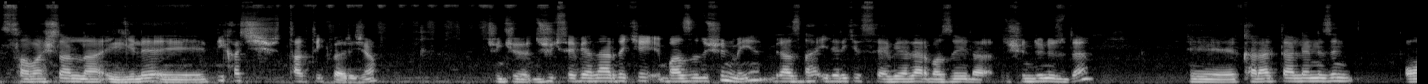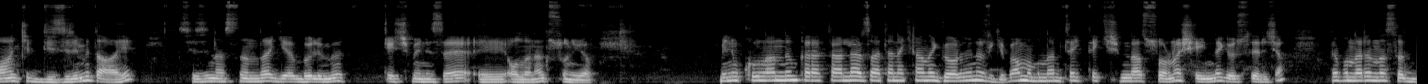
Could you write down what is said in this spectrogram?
savaşlarla ilgili e, birkaç taktik vereceğim. Çünkü düşük seviyelerdeki bazı düşünmeyin. Biraz daha ileriki seviyeler bazıyla düşündüğünüzde e, karakterlerinizin o anki dizilimi dahi sizin aslında bölümü geçmenize e, olanak sunuyor. Benim kullandığım karakterler zaten ekranda gördüğünüz gibi ama bunların tek tek şimdi az sonra şeyinde göstereceğim. Ve bunları nasıl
